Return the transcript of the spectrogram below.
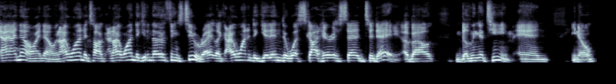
I know, I know. And I wanted to talk and I wanted to get into other things too, right? Like I wanted to get into what Scott Harris said today about building a team and, you know,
